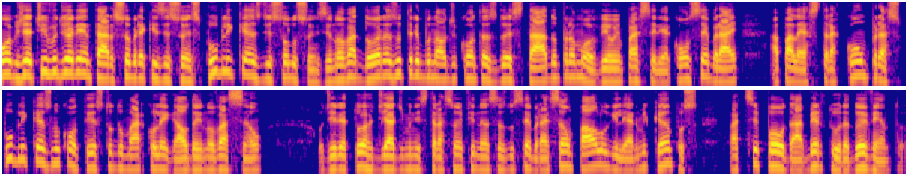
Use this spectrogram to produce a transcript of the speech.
Com o objetivo de orientar sobre aquisições públicas de soluções inovadoras, o Tribunal de Contas do Estado promoveu, em parceria com o SEBRAE, a palestra Compras Públicas no Contexto do Marco Legal da Inovação. O diretor de Administração e Finanças do SEBRAE São Paulo, Guilherme Campos, participou da abertura do evento.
